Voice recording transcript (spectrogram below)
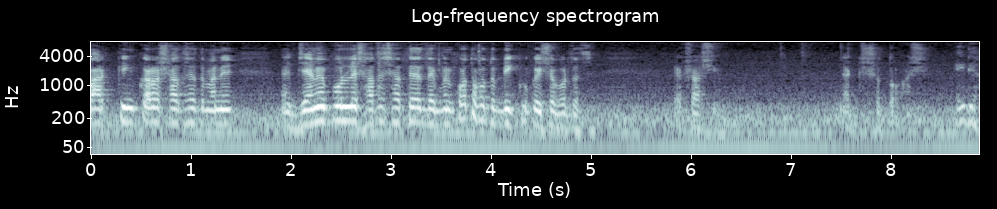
পার্কিং করার সাথে সাথে মানে জ্যামে পড়লে সাথে সাথে দেখবেন কত কত ভিক্ষুক এসে পড়তেছে। একশো আশি। একশত আশি। এইটা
